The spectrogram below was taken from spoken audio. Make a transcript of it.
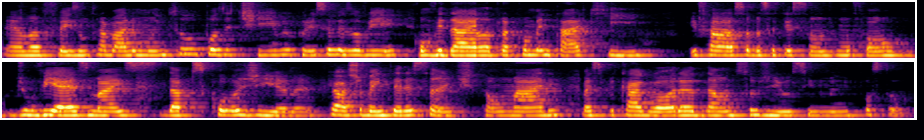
Ela fez um trabalho muito positivo e por isso eu resolvi convidar ela para comentar aqui e falar sobre essa questão de uma forma, de um viés mais da psicologia, né? Que eu acho bem interessante. Então, Mari vai explicar agora da onde surgiu o síndrome do impostor.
